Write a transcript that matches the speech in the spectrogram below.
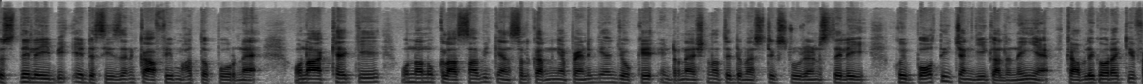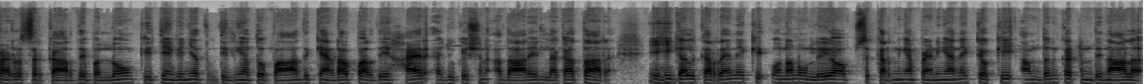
ਉਸ ਦੇ ਲਈ ਵੀ ਇਹ ਡਿਸੀਜਨ ਕਾਫੀ ਮਹੱਤਵਪੂਰਨ ਹੈ। ਉਹਨਾਂ ਆਖਿਆ ਕਿ ਉਹਨਾਂ ਨੂੰ ਕਲਾਸਾਂ ਵੀ ਕੈਨਸਲ ਕਰਨੀਆਂ ਪੈਣਗੀਆਂ, ਜੋ ਕਿ ਇੰਟਰਨੈਸ਼ਨਲ ਅਤੇ ਡੋਮੈਸਟਿਕ ਸਟੂਡੈਂਟਸ ਦੇ ਲਈ ਕੋਈ ਬਹੁਤ ਹੀ ਚੰਗੀ ਗੱਲ ਨਹੀਂ ਹੈ। ਕਾਬਲੇ ਗੌਰ ਹੈ ਕਿ ਫੈਡਰਲ ਸਰਕਾਰ ਦੇ ਵੱਲੋਂ ਕੀਤੀਆਂ ਗਈਆਂ ਤਬਦੀਲੀਆਂ ਤੋਂ ਬਾਅਦ ਕੈਨੇਡਾ ਭਰ ਦੇ ਹਾਇਰ ਐਜੂਕੇਸ਼ਨ ਅਦਾਰੇ ਲਗਾਤਾਰ ਇਹੀ ਗੱਲ ਕਰ ਰਹੇ ਨੇ ਕਿ ਉਹਨਾਂ ਨੂੰ ਲੇ-ਆਫਸ ਕਰਨੀਆਂ ਪੈਣੀਆਂ ਨੇ, ਕਿਉਂਕਿ ਆਮਦਨ ਘਟਣ ਦੇ ਨਾਲ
